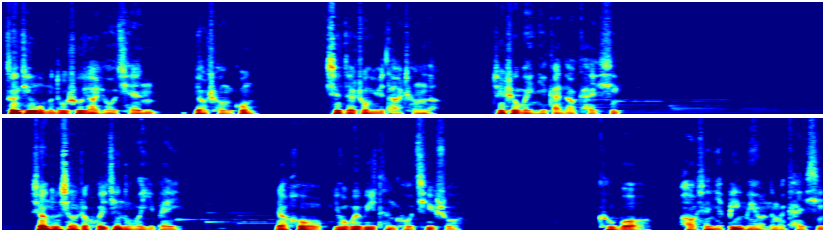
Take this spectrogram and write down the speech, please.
曾经我们都说要有钱，要成功，现在终于达成了，真是为你感到开心。”小诺笑着回敬了我一杯，然后又微微叹口气说：“可我好像也并没有那么开心。”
